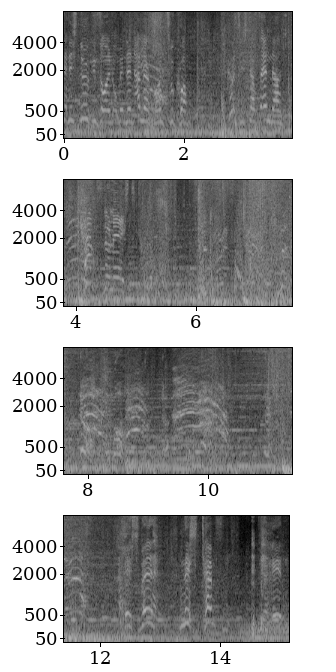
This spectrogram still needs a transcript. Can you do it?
Hätte nicht lügen sollen, um in den Underground zu kommen. Könnte ich das ändern? Kannst du nicht. Ich will nicht kämpfen. Wir reden.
